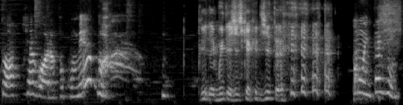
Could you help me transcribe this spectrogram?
Só que agora eu tô com medo. Porque tem muita gente que acredita. muita gente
